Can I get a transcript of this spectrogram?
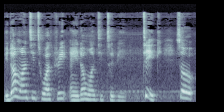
You don't want it watery and you don't want it to be thick. So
